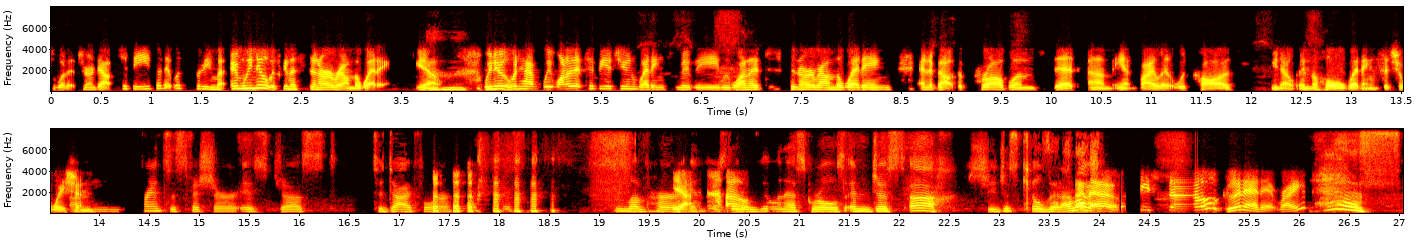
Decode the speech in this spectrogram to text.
to what it turned out to be, but it was pretty much, and we knew it was going to center around the wedding. You know, Mhm. we knew it would have, we wanted it to be a June weddings movie. We wanted it to center around the wedding and about the problems that um, Aunt Violet would cause, you know, in the whole wedding I situation. mean, Frances Fisher is just to die for. Love her Yeah. in those Oh. little villainous roles, and just ugh, she just kills it. I I love it. She's so good at it, right? Yes,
